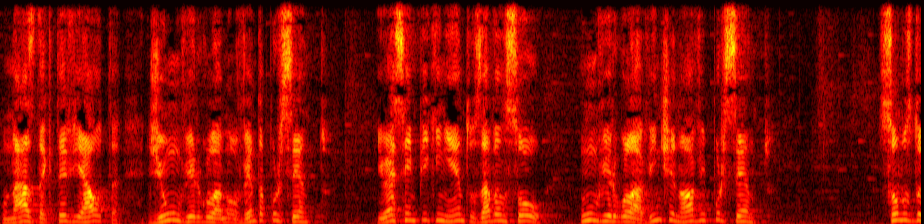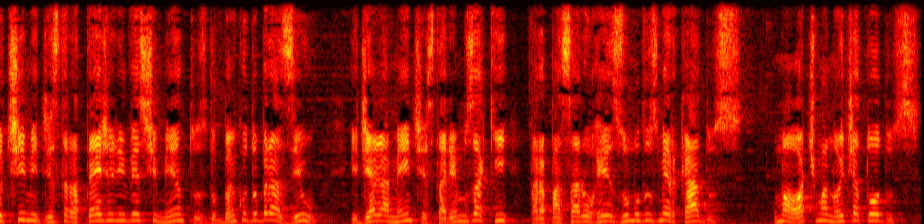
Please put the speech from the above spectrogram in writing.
O Nasdaq teve alta de 1,90% e o S&P 500 avançou 1,29%. Somos do time de estratégia de investimentos do Banco do Brasil e diariamente estaremos aqui para passar o resumo dos mercados. Uma ótima noite a todos.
